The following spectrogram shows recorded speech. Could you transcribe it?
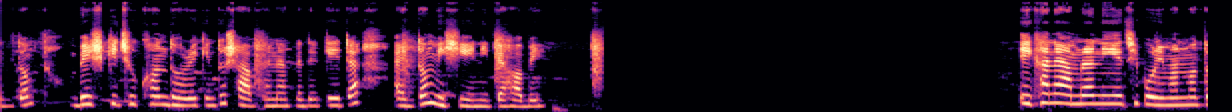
একদম বেশ কিছুক্ষণ ধরে কিন্তু সাবধানে আপনাদেরকে এটা একদম মিশিয়ে নিতে হবে। এখানে আমরা নিয়েছি পরিমাণ মতো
